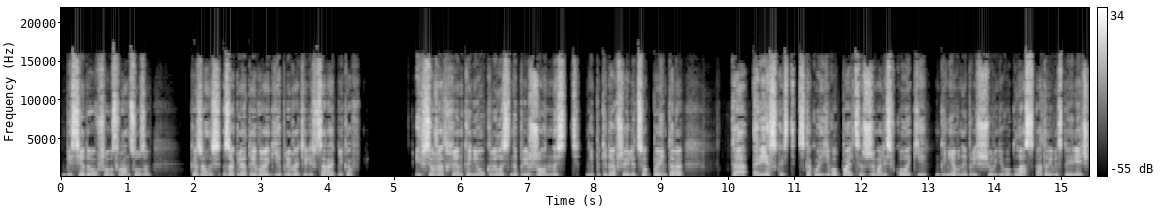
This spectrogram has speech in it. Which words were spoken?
беседовавшего с французом. Казалось, заклятые враги превратились в соратников. И все же от Хэнка не укрылась напряженность, не покидавшая лицо Пейнтера, та резкость, с какой его пальцы сжимались в кулаки, гневный прищур его глаз, отрывистая речь.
